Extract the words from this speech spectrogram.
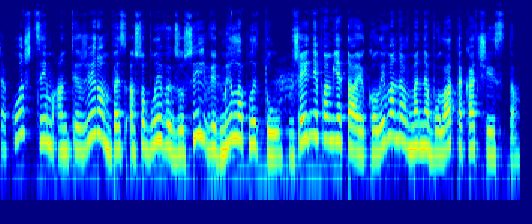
Також цим антижиром без особливих зусиль відмила плиту. Вже й не пам'ятаю, коли вона в мене була така чиста.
